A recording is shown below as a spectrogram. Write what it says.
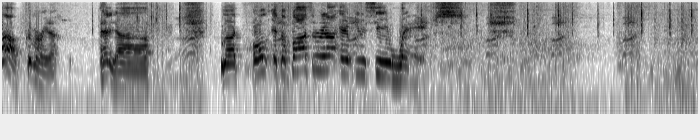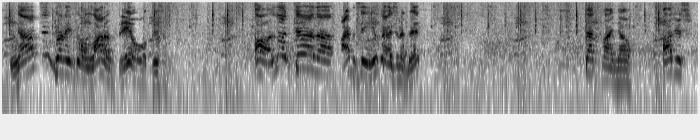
Oh, good Marina. Hello. Look, oh, it's a boss arena if you see waves. Now, I'm just running into a lot of Beowolfs. Oh, look, there are the... I haven't seen you guys in a bit. That's fine, though. I'll just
